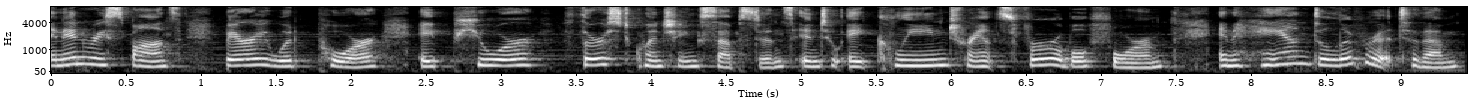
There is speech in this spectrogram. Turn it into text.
And in response, Barry would pour a pure, thirst quenching substance into a clean, transferable form and hand deliver it to them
